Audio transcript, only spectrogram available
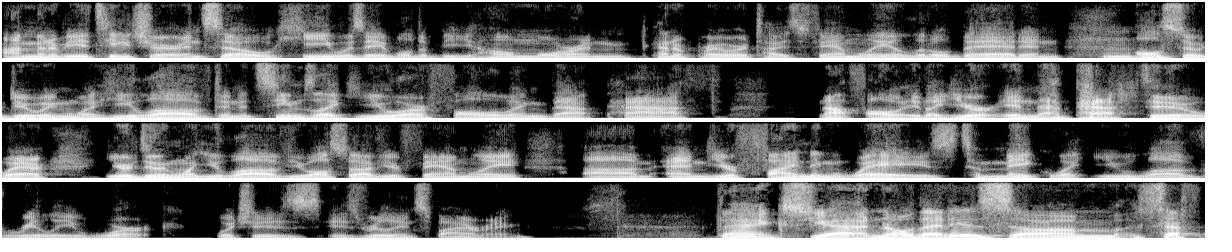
I'm going to be a teacher. And so he was able to be home more and kind of prioritize family a little bit and Mhm. also doing what he loved. And it seems like you are following that path. Not following, like you're in that path too, where you're doing what you love. You also have your family, um, and you're finding ways to make what you love really work, which is is really inspiring. Thanks. Yeah, no, that is um, sef-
